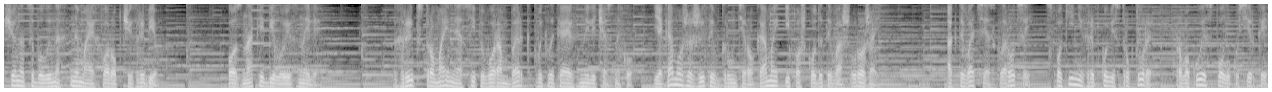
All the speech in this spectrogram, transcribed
що на цибулинах немає хвороб чи грибів. Ознаки білої гнилі. Гриб стромайний асіпіворамберг викликає гнилі часнику, яка може жити в ґрунті роками і пошкодити ваш урожай. Активація склероций, спокійні грибкові структури, провокує сполуку сірки,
